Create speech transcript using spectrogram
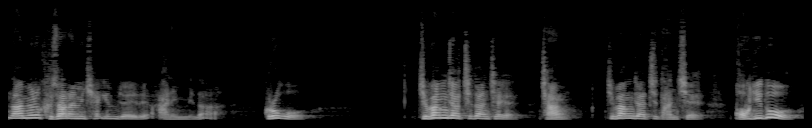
나면 그 사람이 책임져야 돼요? 아닙니다. 그러고 지방자치단체 장, 지방자치단체 거기도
